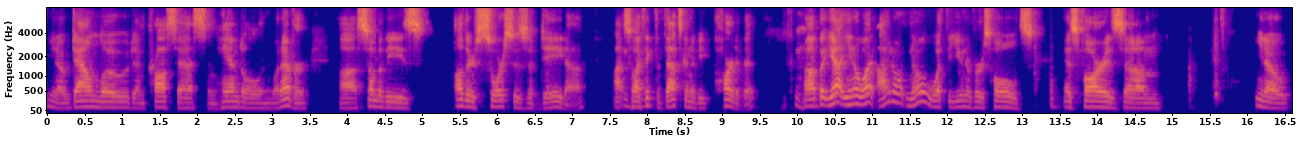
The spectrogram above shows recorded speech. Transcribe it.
you know, download and process and handle and whatever uh, some of these other sources of data. Uh, So I Mhm. think that that's going to be part of it. Mhm. Uh, but yeah, you know what? I don't know what the universe holds as far as um, you know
